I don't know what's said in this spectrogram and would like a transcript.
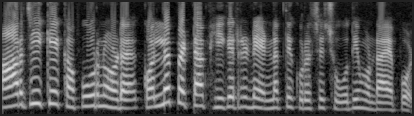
R G K കപൂറിനോട് കൊല്ലപ്പെട്ട ഭീകരരുടെ എണ്ണത്തെക്കുറിച്ച് ചോദ്യമുണ്ടായപ്പോൾ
